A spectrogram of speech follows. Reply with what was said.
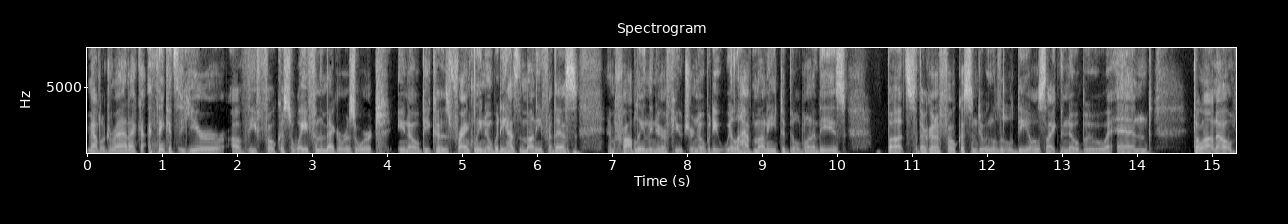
melodramatic. I think it's a year of the focus away from the mega resort, you know, because frankly, nobody has the money for this. And probably in the near future, nobody will have money to build one of these. But so they're going to focus on doing the little deals like the Nobu and Delano.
